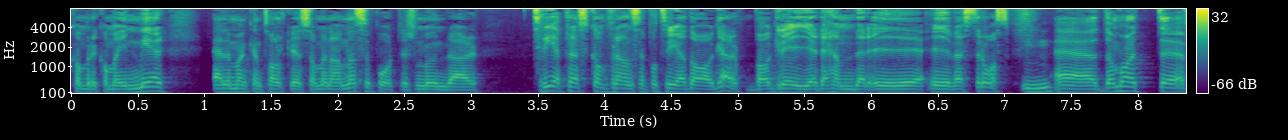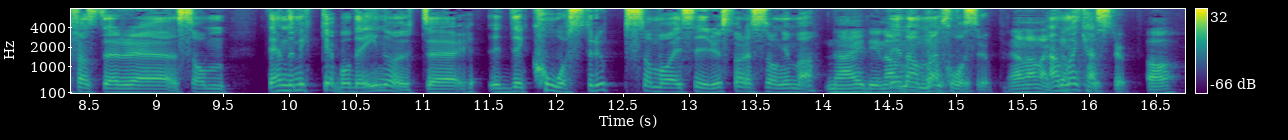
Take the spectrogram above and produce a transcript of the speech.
Kommer det komma in mer? Eller man kan tolka det som en annan supporter som undrar tre presskonferenser på tre dagar. Vad grejer det händer i, i Västerås. Mm. De har ett eh, fönster eh, som... Det händer mycket, både in och ut. Det är Kåstrup som var i Sirius förra säsongen, va? Nej, det är en annan, det är en annan. Det är en annan, annan Kastrup. Ja.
